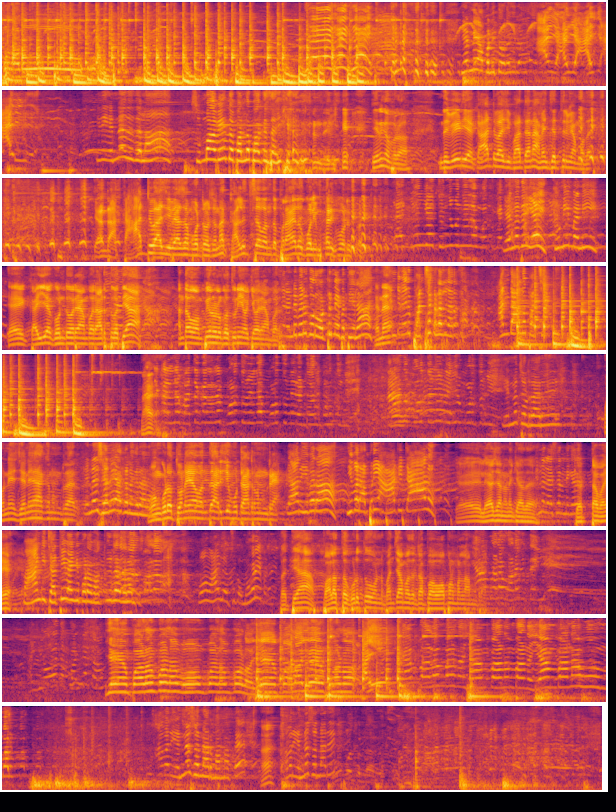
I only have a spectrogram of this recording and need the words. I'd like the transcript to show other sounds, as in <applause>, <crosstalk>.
என்ன என்னையா பண்ணி தொலைகிற இது என்னது இதெல்லாம்? சும்மாவே இந்த பல்ல பார்க்க சகிக்காது. இருங்க ப்ரோ இந்த வீடியோ காட்டுவாசி பார்த்தானா அவன் செத்துருவான் முத ஏன்டா காட்டுவாசி வேஷம் போட்டு வச்சோன்னா கழிச்ச வந்த பிராயல கோழி மாதிரி போட்டு என்னது? ஏய் துணிமணி. ஏய் கையை கொண்டு வரேன் பாரு அடுத்து பார்த்தியா? அந்த உன் பீரோலுக்கு ஒரு துணியை வைக்க வரேன் பாரு. ரெண்டு பேருக்கு ஒரு ஒற்றுமை பத்தியலா? என்ன? ரெண்டு பேரும் பச்சை கலர்ல இருக்கும் அந்த ஆளு பச்சை. நான் என்ன சொல்றாரு? உன்னை ஜனையாக்கணும்ன்றார். என்ன சரியாக்கணுங்கிறாரு உன் கூட துணையா வந்து அடிச்சு போட்டு ஆட்டணும்ன்றேன். யார் இவரா? இவர் அப்படியே ஆடிட்டாலும் ஏய் லேஜா நினைக்காத. கெட்ட வய. வாங்கி சட்டி வாங்கி போட வக்குல அதெல்லாம். உன் வாயில வச்சுக்கோ. முகரை. பத்தியா? பழத்தை கொடுத்து ஒன்று பஞ்சாமத டப்பா ஓப்பன் பண்ணலாம்ன்றேன் ஐயோ இந்த பொண்ணை காம- ஏன் பழம் பழம் ஓம் பழம் பழம்? ஏன் பழம் ஏன் பழம்? ஐ அவர் என்ன சொன்னார் மாமா? அவர் என்ன சொன்னாரு?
